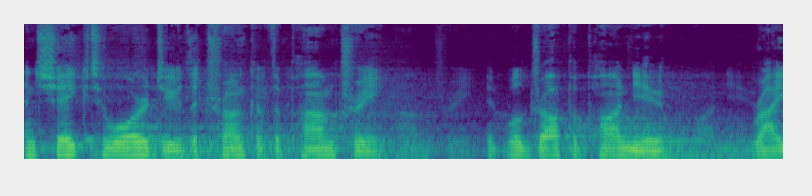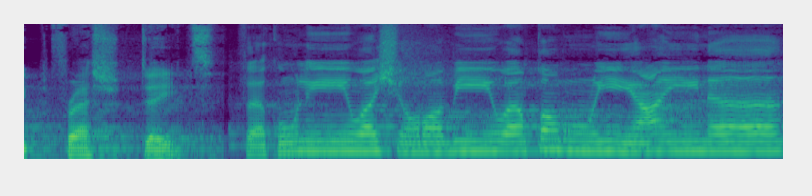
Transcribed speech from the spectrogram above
And shake toward you the trunk of the palm tree. It will drop upon you ripe, fresh dates. فكلي واشربي وقري عينا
